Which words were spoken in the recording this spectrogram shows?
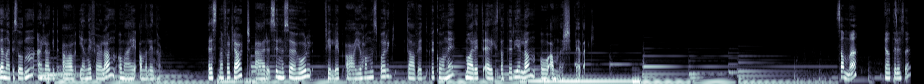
Denne episoden er lagd av Jenny Førland og meg, Anne Lindholm. Resten av Forklart er Synne Søhol, Philip A. Johannesborg, David Vekoni, Marit Eriksdatter Gjelland og Anders Weberg. Sanne, Ja, Therese?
